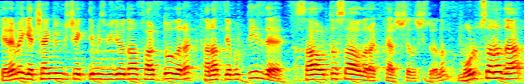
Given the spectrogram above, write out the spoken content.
Kerem'e geçen günkü çektiğimiz videodan farklı olarak kanat yapıp değil de sağ orta sağ olarak ters çalıştıralım. Morut sana da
